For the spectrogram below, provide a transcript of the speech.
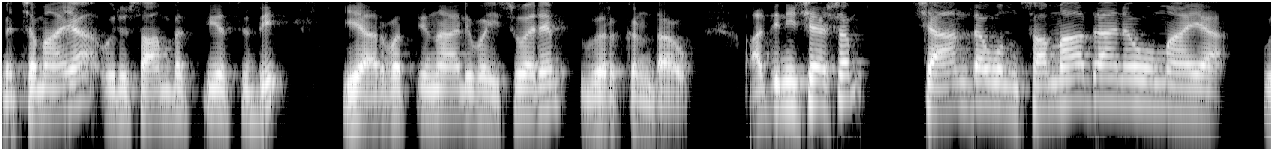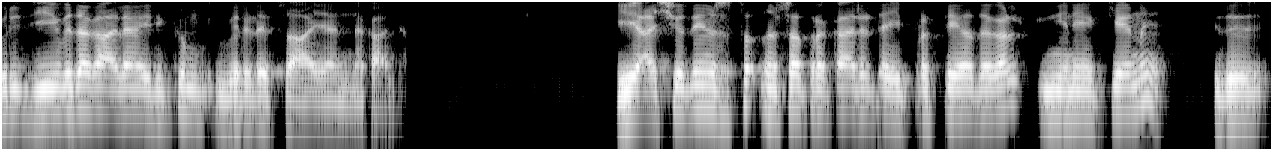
മെച്ചമായ ഒരു സാമ്പത്തിക സ്ഥിതി ഈ അറുപത്തിനാല് വയസ്സ് വരെ ഇവർക്കുണ്ടാവും. അതിനുശേഷം ശാന്തവും സമാധാനവുമായ ഒരു ജീവിതകാലമായിരിക്കും ഇവരുടെ സായാഹ്ന കാലം ഈ അശ്വതി നക്ഷ- നക്ഷത്രക്കാരുടെ ഈ പ്രത്യേകതകൾ ഇങ്ങനെയൊക്കെയാണ് ഇത്.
